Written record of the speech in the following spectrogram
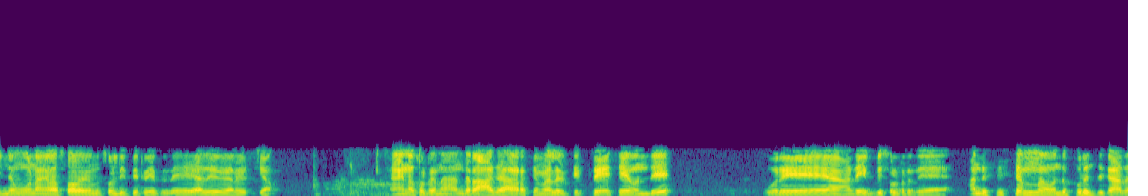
இன்னமும் நாங்கெல்லாம் சோழர்கள்னு சொல்லி திட்டுறது அது வேற விஷயம் நான் என்ன சொல்றேன்னா இந்த ராஜா அரசு மேல இருக்க கிரேஸே வந்து ஒரு அதை எப்படி சொல்றது அந்த சிஸ்டம் வந்து புரிஞ்சுக்காத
